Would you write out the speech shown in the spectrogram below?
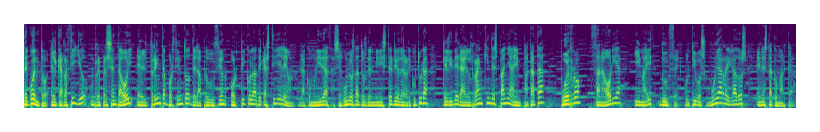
Te cuento, el carracillo representa hoy el 30% de la producción hortícola de Castilla y León, la comunidad, según los datos del Ministerio de Agricultura, que lidera el ranking de España en patata, puerro, zanahoria y maíz dulce, cultivos muy arraigados en esta comarca.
